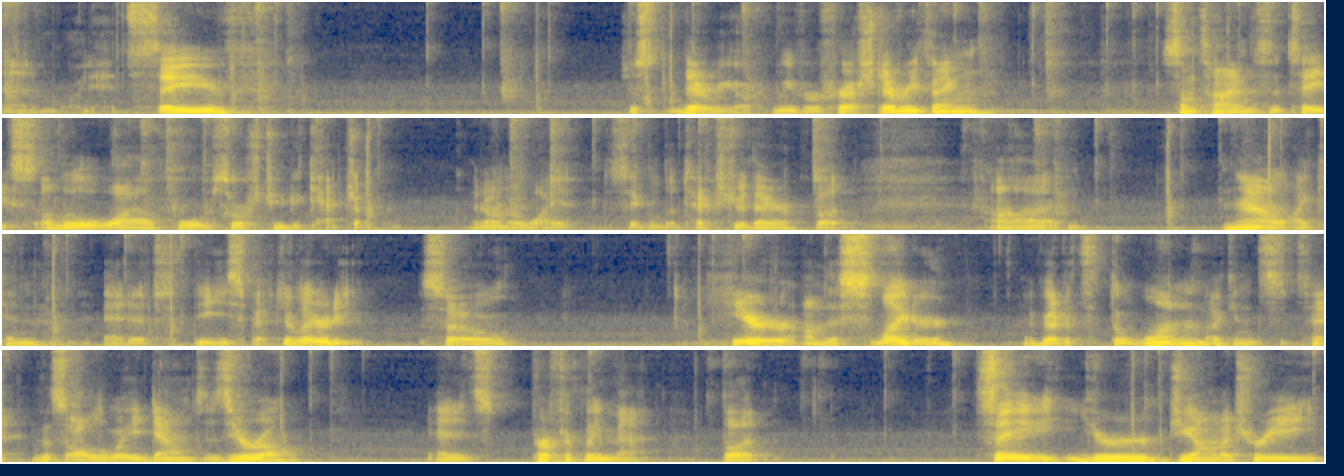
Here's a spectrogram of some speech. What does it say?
And I'm going to hit save. Just, there we go. We've refreshed everything. Sometimes it takes a little while for Source 2 to catch up. I don't know why it disabled the texture there, but uh, now I can edit the specularity. So here on this slider, I've got it to 1, I can set this all the way down to 0, and it's perfectly matte. But say your geometry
